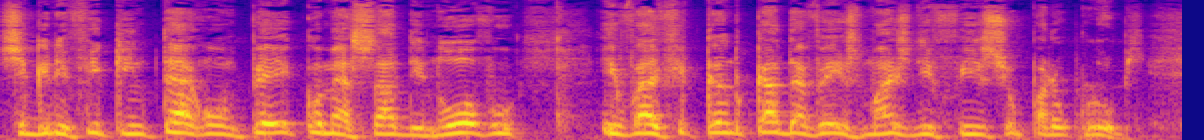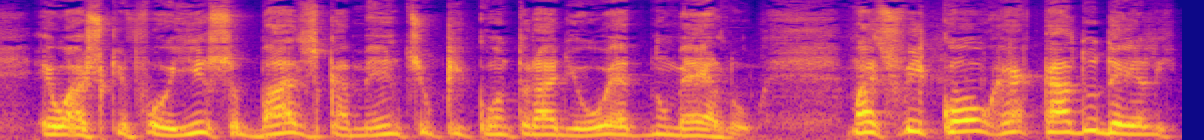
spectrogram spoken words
significa interromper e começar de novo e vai ficando cada vez mais difícil para o clube. Eu acho que foi isso basicamente o que contrariou Edno Melo. Mas ficou o recado dele.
